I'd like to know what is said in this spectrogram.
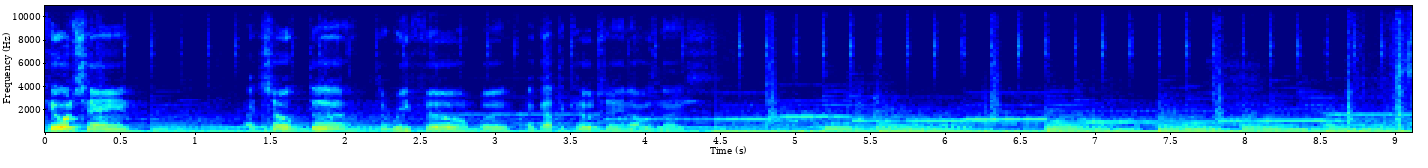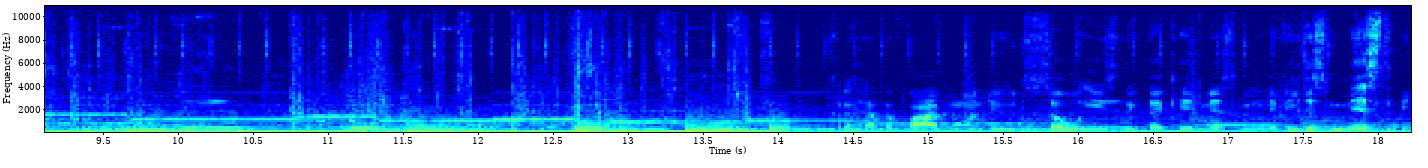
Kill chain. I choked the, the refill, but I got the kill chain. That was nice. Could have had the 5 1, dude, so easily if that kid missed me. If he just missed me.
